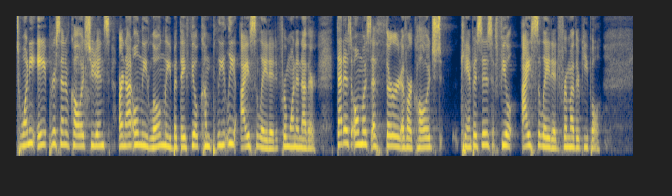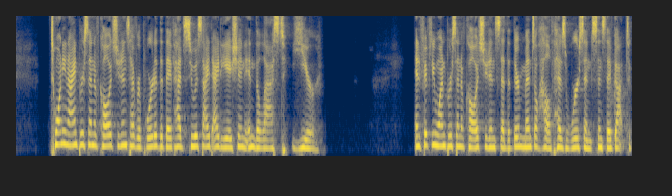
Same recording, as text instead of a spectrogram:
28% of college students are not only lonely, but they feel completely isolated from one another. That is almost a third of our college campuses feel isolated from other people. 29% of college students have reported that they've had suicide ideation in the last year. And 51% of college students said that their mental health has worsened since they've got to,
